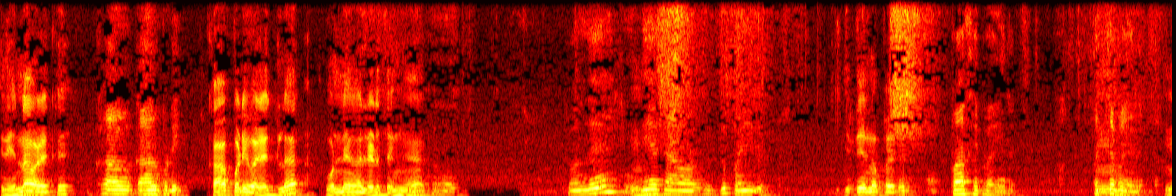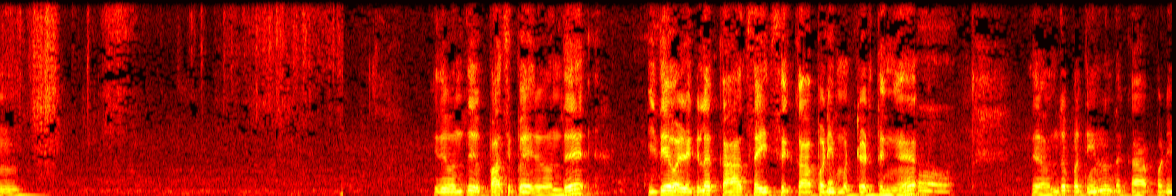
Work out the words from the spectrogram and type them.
இது என்ன வழக்கு? கால் கால் படி காப்படி வழக்கில் ஒன்னேகால் எடுத்துங்க வந்து இதே சாதத்துக்கு பயிர் இது என்ன பயிர் பாசி பயிர் பச்சை பயிர் ம். இது வந்து பாசிப்பயிறு வந்து இதே வழக்கில் கா சைஸு காப்படி மட்டும் எடுத்துங்க. இதில் வந்து பார்த்தீங்கன்னா இந்த காப்படி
